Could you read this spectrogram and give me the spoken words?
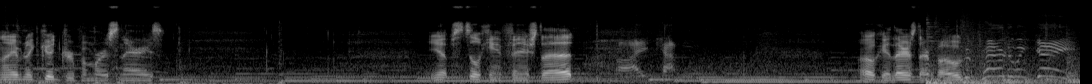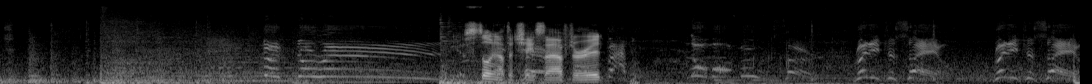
Not even a good group of mercenaries. Yep, still can't finish that. Aye, Captain. Okay, there's their boat. Prepare to engage! Victory! You're still gonna have to chase after it. No more moves, sir! Ready to sail! Ready to sail!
